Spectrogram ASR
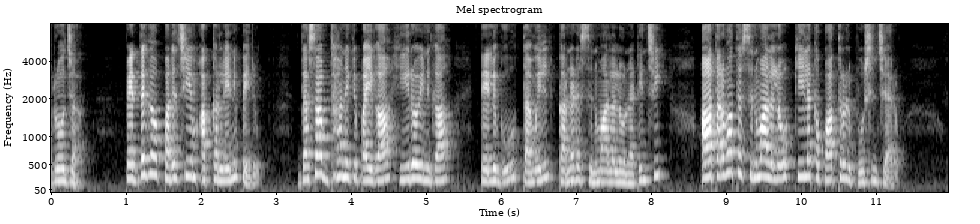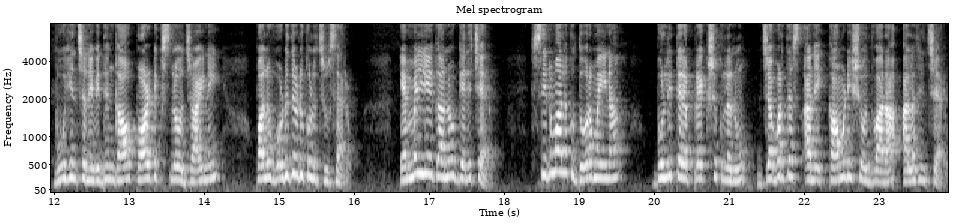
రోజా. పెద్దగా పరిచయం అక్కర్లేని పేరు. దశాబ్దానికి పైగా హీరోయిన్గా తెలుగు తమిళ్ కన్నడ సినిమాలలో నటించి ఆ తర్వాత సినిమాలలో కీలక పాత్రలు పోషించారు. ఊహించని విధంగా పాలిటిక్స్లో జాయిన్ అయి పలు ఒడిదొడుకులు చూశారు. ఎమ్మెల్యేగాను గెలిచారు. సినిమాలకు దూరమైన బుల్లితెర ప్రేక్షకులను జబర్దస్త్ అనే కామెడీ షో ద్వారా అలరించారు.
